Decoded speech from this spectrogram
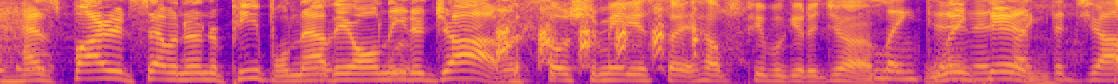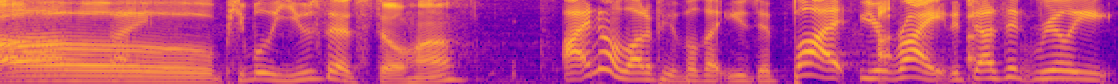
has fired 700 people. Now they all need a job. What social media site helps people get a job? LinkedIn, is LinkedIn. like the job site. Oh, people use that still, huh? I know a lot of people that use it, but you're right. It doesn't really.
